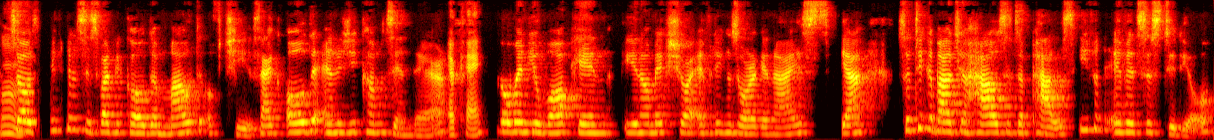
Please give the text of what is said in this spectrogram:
Mm. So entrance is what we call the mouth of chi. Like all the energy comes in there. Okay. So when you walk in, you know, make sure everything is organized. Yeah. So think about your house as a palace, even if it's a studio.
